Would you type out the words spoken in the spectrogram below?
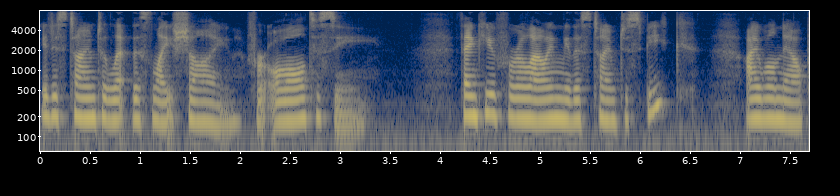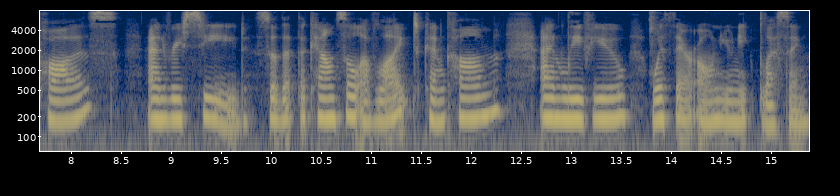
It is time to let this light shine for all to see. Thank you for allowing me this time to speak. I will now pause and recede so that the Council of Light can come and leave you with their own unique blessing.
